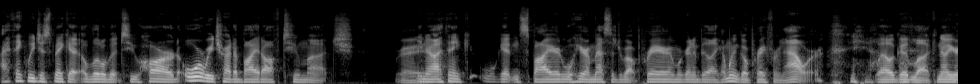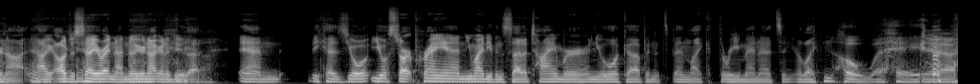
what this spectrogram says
I think we just make it a little bit too hard, or we try to bite off too much. Right. You know, I think we'll get inspired. We'll hear a message about prayer, and we're going to be like, "I'm going to go pray for an hour." yeah. Well, good luck. No, you're not. And I, I'll just tell you right now, no, you're not going to do that. Yeah. And because you'll you'll start praying, you might even set a timer, and you'll look up, and it's been like three minutes, and you're like, "No way." Yeah.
